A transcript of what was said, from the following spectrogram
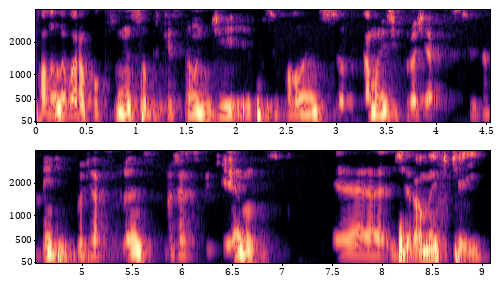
Falando agora um pouquinho sobre questão de, você falou antes sobre o tamanho de projetos que vocês atendem, projetos grandes, projetos pequenos. É, geralmente aí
